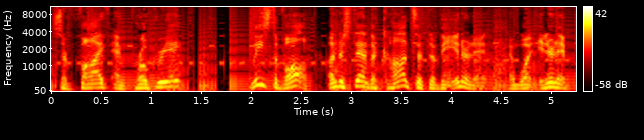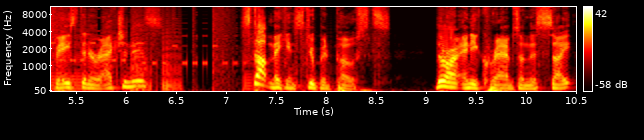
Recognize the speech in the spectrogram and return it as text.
survive, and procreate? Least of all, understand the concept of the internet and what internet based interaction is? Stop making stupid posts. There aren't any crabs on this site.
